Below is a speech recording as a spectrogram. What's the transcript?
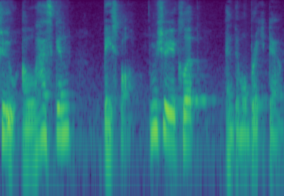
to Alaskan baseball. Let me show you a clip, and then we'll break it down.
